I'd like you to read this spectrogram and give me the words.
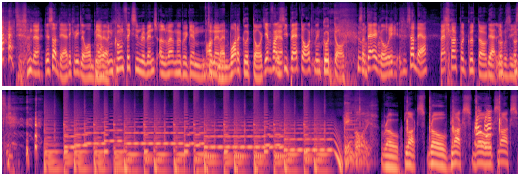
det er sådan der. det er sådan, det er. Det kan vi ikke lave om på Ja, her. men Cone fik sin revenge og lade være med at gå igennem Fuck, tunnelen. man. What a good dog. Jeg vil faktisk Ja. ja. sige bad dog, men good dog. Så der you go. Okay. Sådan det er. Bad dog, but good dog. Ja, lige Okay, præcis. Okay. Roblox, Roblox, Roblox. Roblox,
